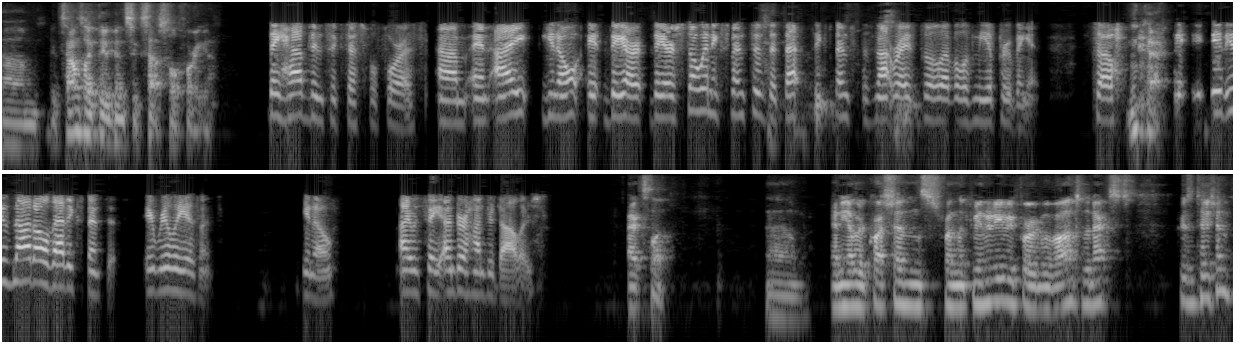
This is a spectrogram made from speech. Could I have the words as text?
Um, it sounds like they've been successful for you. They have been successful for us, um, and I, you know, it, they are they are so inexpensive that that expense does not rise to the level of me approving it. So okay. it, it is not all that expensive. It really isn't. You know, I would say under a hundred dollars. Excellent. Um, any other questions from the community before we move on to the next presentation?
